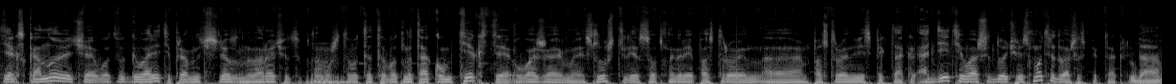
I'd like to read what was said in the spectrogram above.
Текст Кановича, вот вы говорите, прям на слезы наворачиваются, потому что вот это вот на таком тексте, уважаемые слушатели, собственно говоря, построен, э, построен весь спектакль. А дети ваши дочери смотрят ваши спектакли? Да.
